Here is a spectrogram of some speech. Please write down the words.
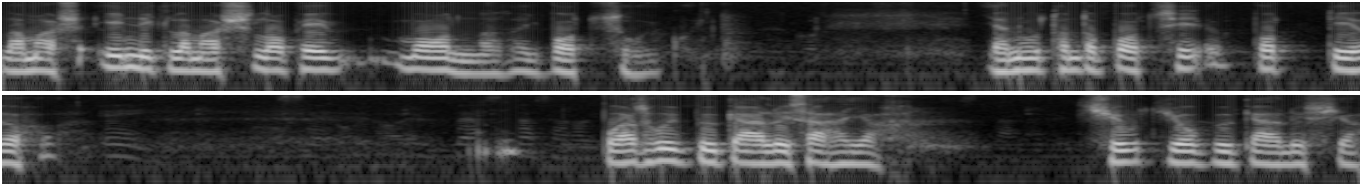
lamas, innik lamas lope monna tai potsui. Ja nythän to potsi, potti jo pasui pykälysä ja siut jo pykälys ja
